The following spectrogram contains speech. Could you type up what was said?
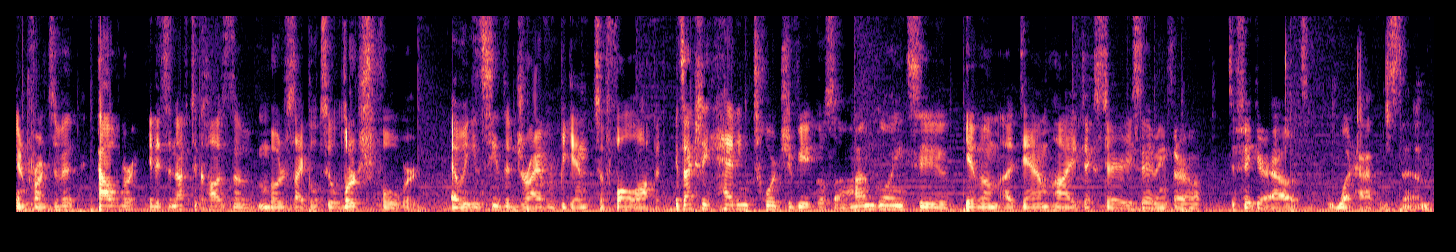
in front of it. However, it is enough to cause the motorcycle to lurch forward. And we can see the driver begin to fall off it. It's actually heading towards your vehicle, so I'm going to give him a damn high dexterity saving throw to figure out what happens to him.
